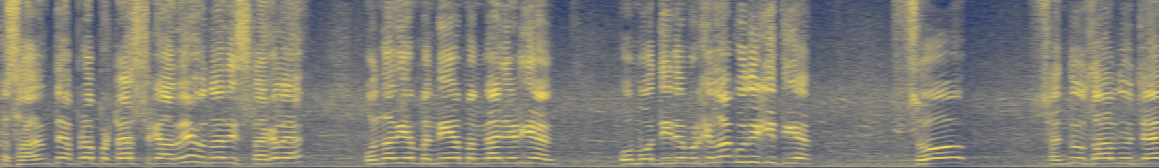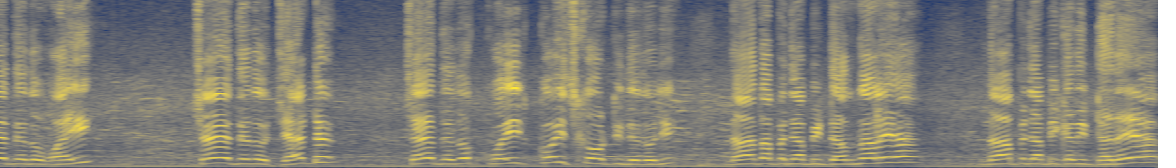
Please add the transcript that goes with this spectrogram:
ਕਿਸਾਨ ਤੇ ਆਪਣਾ ਪ੍ਰੋਟੈਸਟ ਕਰ ਰਹੇ, ਉਹਨਾਂ ਦੀ ਸਟਰਗਲ ਆ। ਉਹਨਾਂ ਦੀਆਂ ਮੰਨੀਆਂ ਮੰਗਾਂ ਜਿਹੜੀਆਂ, ਉਹ ਮੋਦੀ ਨੇ ਮੁੜ ਕੇ ਲਾਗੂ ਨਹੀਂ ਕੀਤੀਆਂ। ਸੋ ਸੰਧੂ ਸਾਹਿਬ ਨੂੰ ਚਾਹੇ ਦੇ ਦਿਓ ਵਾਈ, ਚਾਹੇ ਦੇ ਦਿਓ ਜੈਡ, ਚਾਹੇ ਦੇ ਦਿਓ ਕੋਈ ਕੋਈ ਸਿਕਿਉਰਿਟੀ ਦੇ ਦਿਓ ਜੀ। ਨਾ ਤਾਂ ਪੰਜਾਬੀ ਡਰਨ ਵਾਲੇ ਆ, ਨਾ ਪੰਜਾਬੀ ਕਦੀ ਡਰੇ ਆ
